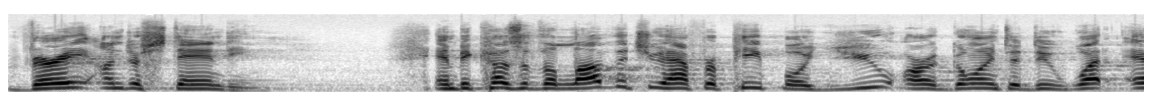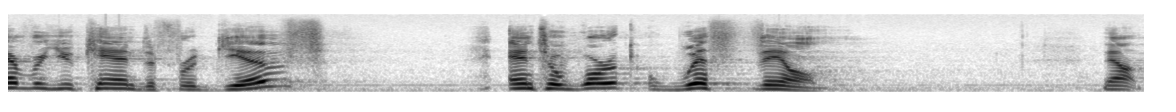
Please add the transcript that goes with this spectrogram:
very understanding. And because of the love that you have for people, you are going to do whatever you can to forgive and to work with them. Now,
